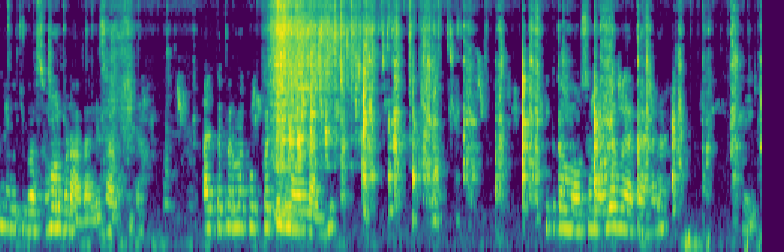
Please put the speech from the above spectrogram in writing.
ਲਓ ਜੀ ਬਸ ਹੁਣ ਬਣਾ ਦਾਂਗੇ ਸਬਜ਼ੀ ਦਾ। ਅੱਜ ਤਾਂ ਫਿਰ ਮੈਂ ਕੁੱਕਰ 'ਚ ਹੀ ਬਣਾਉਣ ਲੱਗ ਗਈ। ਇੱਕ ਤਾਂ ਮੌਸਮ ਇਹ ਹੋਇਆ ਪਿਆ ਹੈ ਨਾ। ਤੇ ਇੱਕ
